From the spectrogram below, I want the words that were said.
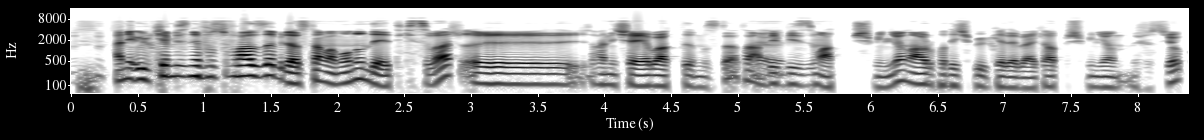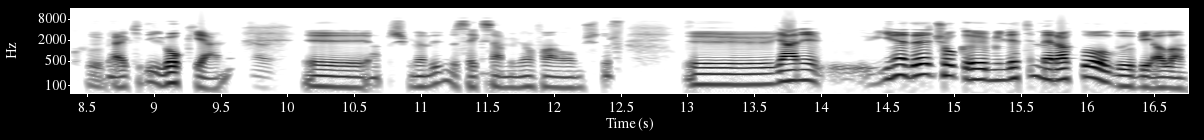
Hani ülkemiz nüfusu fazla biraz tamam onun da etkisi var. Ee, hani şeye baktığımızda tamam Evet. bir bizim 60 milyon Avrupa'da hiçbir ülkede belki 60 milyon nüfus yok. Belki değil yok yani. Evet. Ee, 60 milyon dedim de 80 milyon falan olmuştur. Ee, yani yine de çok e, milletin meraklı olduğu bir alan.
